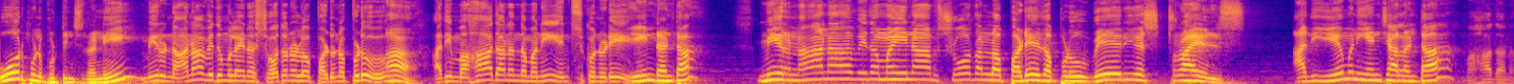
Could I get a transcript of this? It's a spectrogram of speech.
ఓర్పుని పుట్టించదని మీరు నానా విధములైన శోధనలో పడునప్పుడు. అది మహాదానందమని ఎంచుకొనుడి. ఏంటంట? మీరు నానా విధమైన శోధనలో పడేటప్పుడు వేరియస్ ట్రయల్స్ అది ఏమని ఎంచాలంట? మహాదానందం.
